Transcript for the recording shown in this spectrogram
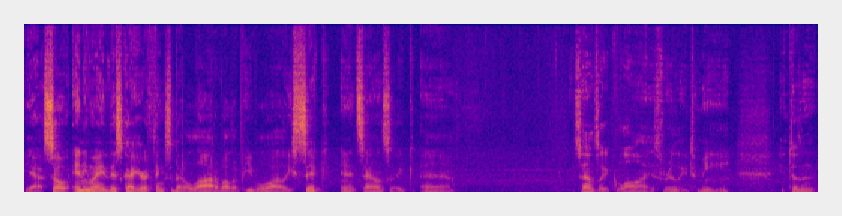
Yeah. So anyway, this guy here thinks about a lot of other people while he's sick, and it sounds like uh, sounds like lies really to me. It doesn't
